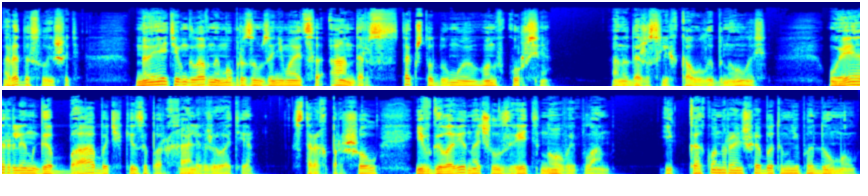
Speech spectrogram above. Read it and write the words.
Рада слышать. Но этим главным образом занимается Андерс, так что, думаю, он в курсе. Она даже слегка улыбнулась. У Эрлинга бабочки запорхали в животе. Страх прошел, и в голове начал зреть новый план. И как он раньше об этом не подумал?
